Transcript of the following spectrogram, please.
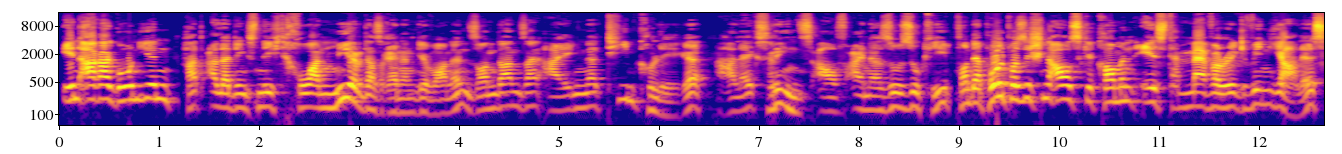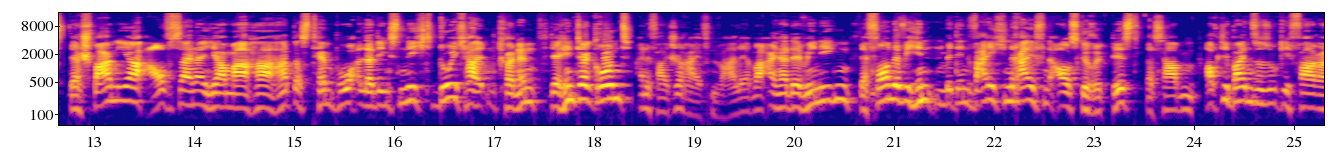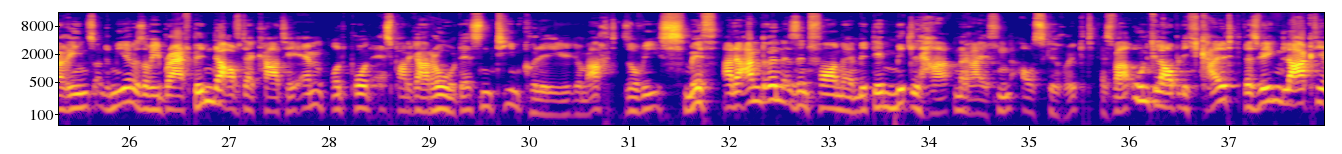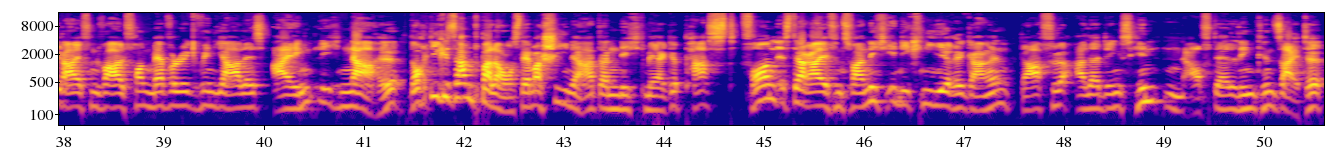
In Aragonien hat allerdings nicht Juan Mir das Rennen gewonnen, sondern sein eigener Teamkollege Alex Rins auf auf einer Suzuki. Von der Pole Position ausgekommen ist Maverick Vinales. Der Spanier auf seiner Yamaha hat das Tempo allerdings nicht durchhalten können. Der Hintergrund? Eine falsche Reifenwahl. Er war einer der wenigen, der vorne wie hinten mit den weichen Reifen ausgerückt ist. Das haben auch die beiden Suzuki-Fahrer Rins und mir sowie Brad Binder auf der KTM und Paul Espargaro, dessen Teamkollege, gemacht, sowie Smith. Alle anderen sind vorne mit dem mittelharten Reifen ausgerückt. Es war unglaublich kalt, deswegen lag die Reifenwahl von Maverick Vinales eigentlich nahe, doch die Gesamtbalance der Maschine hat dann nicht mehr gepasst. Vorn ist der Reifen zwar nicht in die Knie gegangen, dafür allerdings hinten auf der linken Seite.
